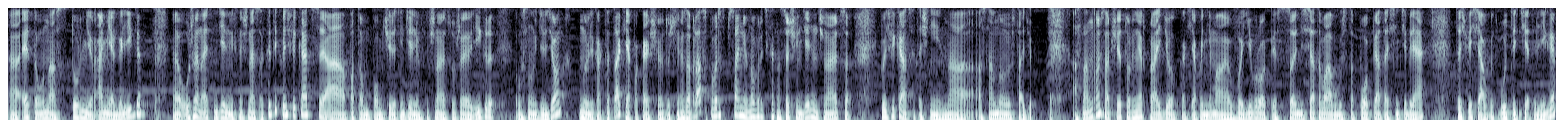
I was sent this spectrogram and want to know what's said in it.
А, это у нас турнир Омега Лига. Э, уже на этой неделе у них начинается открытая квалификация, а потом, по-моему, через неделю у них начинаются уже игры в основных дивизионах. Ну или как-то так, я пока еще точно не разобрался по расписанию, но вроде как на следующей неделе начинаются квалификации, точнее, на основную стадию. Основной вообще турнир пройдет, как я понимаю, в Европе с 10 августа по 5 сентября. То есть весь август будет идти эта лига.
